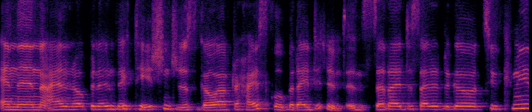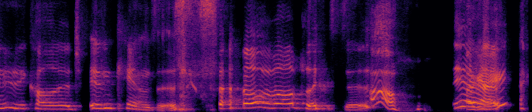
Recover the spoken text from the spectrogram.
And then I had an open invitation to just go after high school, but I didn't. Instead, I decided to go to community college in Kansas, so, of all places. Oh. Yeah. Okay.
